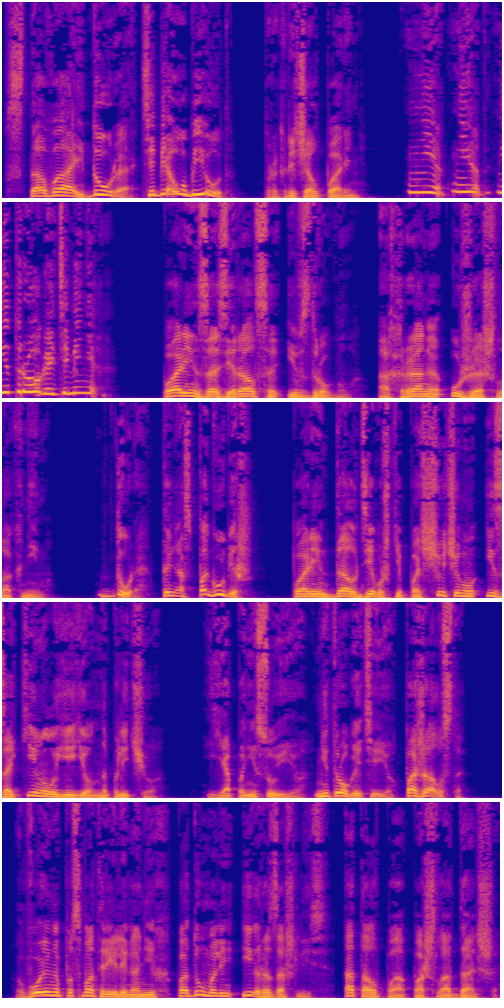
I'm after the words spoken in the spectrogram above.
«Вставай, дура, тебя убьют!» — прокричал парень. «Нет, нет, не трогайте меня!» Парень зазирался и вздрогнул. Охрана уже шла к ним. «Дура, ты нас погубишь!» Парень дал девушке пощечину и закинул ее на плечо. «Я понесу ее, не трогайте ее, пожалуйста!» Воины посмотрели на них, подумали и разошлись, а толпа пошла дальше.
